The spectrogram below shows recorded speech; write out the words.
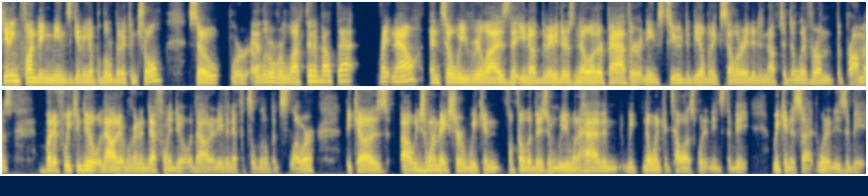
getting funding means giving up a little bit of control. So we're yep. a little reluctant about that right now until we realize that you know maybe there's no other path or it needs to to be able to accelerate it enough to deliver on the promise. But if we can do it without it we're going to definitely do it without it even if it's a little bit slower because uh, we just want to make sure we can fulfill the vision we want to have and we no one can tell us what it needs to be. We can decide what it needs to be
